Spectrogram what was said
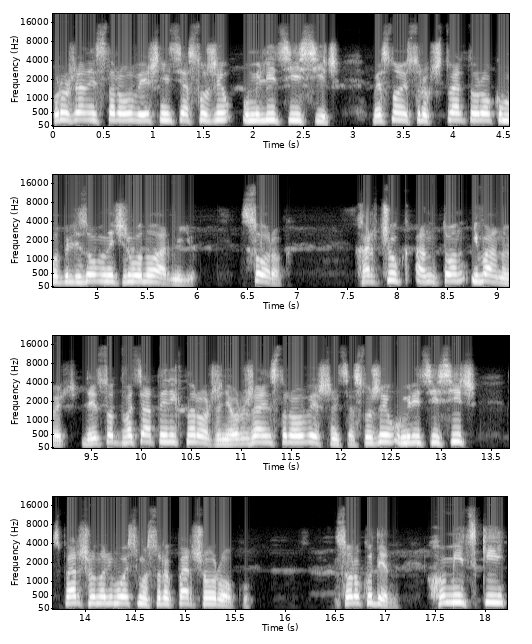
уроженець Старого Вишнівця, служив у міліції Січ. Весною 44-го року мобілізований Червону армію. 40. Харчук Антон Іванович, 920 рік народження, уроженець Старого Вишнівця, служив у міліції Січ з 1.08.41 року. 41. Хоміцький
